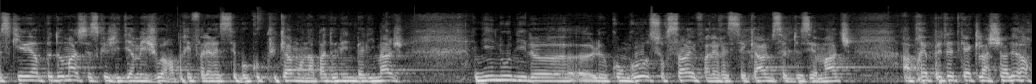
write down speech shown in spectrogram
Ce qui est un peu dommage, c'est ce que j'ai dit à mes joueurs. Après, il fallait rester beaucoup plus calme. On n'a pas donné une belle image ni nous ni le, le, Congo sur ça. Il fallait rester calme. C'est le deuxième match. Après, peut-être qu'avec la chaleur,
